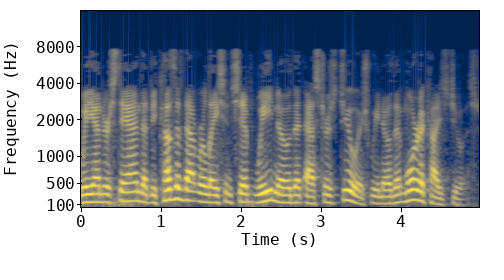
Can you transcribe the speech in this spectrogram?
We understand that because of that relationship, we know that Esther's Jewish. We know that Mordecai's Jewish.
